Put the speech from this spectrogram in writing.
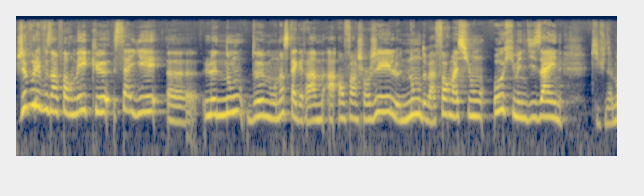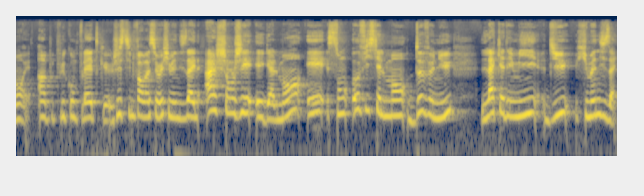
je voulais vous informer que ça y est, euh, le nom de mon Instagram a enfin changé, le nom de ma formation au Human Design, qui finalement est un peu plus complète que juste une formation au Human Design, a changé également et sont officiellement devenus l'Académie du Human Design.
